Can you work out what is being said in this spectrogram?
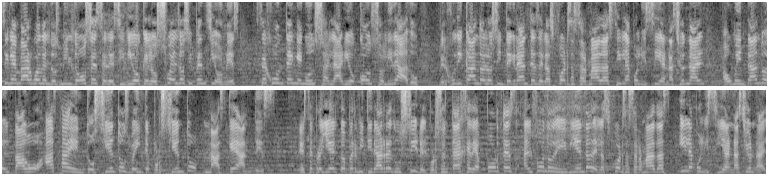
Sin embargo, en el 2012 se decidió que los sueldos y pensiones se junten en un salario consolidado, perjudicando a los integrantes de las Fuerzas Armadas y la Policía Nacional, aumentando el pago hasta en 220% más que antes. Este proyecto permitirá reducir el porcentaje de aportes al Fondo de Vivienda de las Fuerzas Armadas y la Policía Nacional.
